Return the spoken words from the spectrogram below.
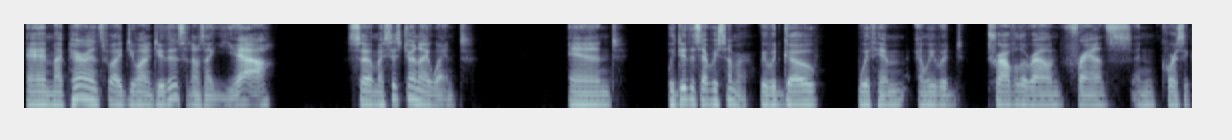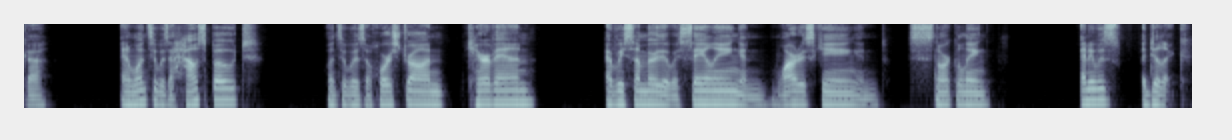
And my parents were like, Do you want to do this? And I was like, Yeah. So my sister and I went. And we did this every summer. We would go with him and we would travel around France and Corsica. And once it was a houseboat, once it was a horse drawn caravan, every summer there was sailing and water skiing and snorkeling. And it was idyllic.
